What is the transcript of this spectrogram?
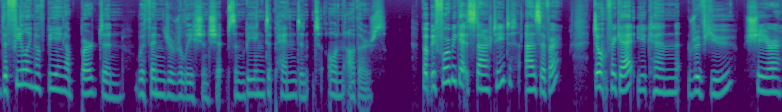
the feeling of being a burden within your relationships and being dependent on others. But before we get started, as ever, don't forget you can review, share,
